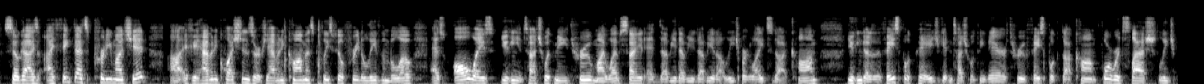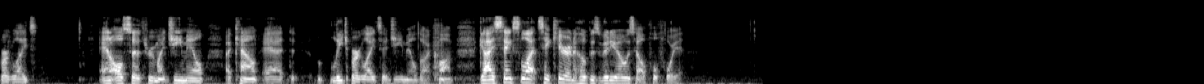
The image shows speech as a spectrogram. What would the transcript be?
So guys, I think that's pretty much it. Uh, if you have any questions or if you have any comments, please feel free to leave them below. As always, you can get in touch with me through my website at www.leechburglights.com. You can go to the Facebook page, get in touch with me there through facebook.com forward slash leechburglights and also through my Gmail account at leechburglights at gmail.com. Guys, thanks a lot. Take care, and I hope this video was helpful for you.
